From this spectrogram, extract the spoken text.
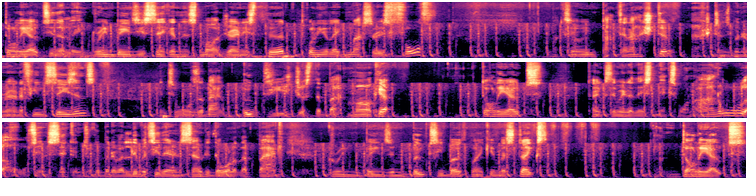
Dolly Oates in the lead. Green Beans is second and Smart Jane is third. Pulling Your Leg Master is fourth. Maximum Impact and Ashton. Ashton's been around a few seasons. And towards the back, Bootsy is just the back marker. Dolly Oates takes them into this next one. And all the horse in second took a bit of a liberty there, and so did the one at the back. Green Beans and Bootsy both making mistakes. Dolly Oates.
